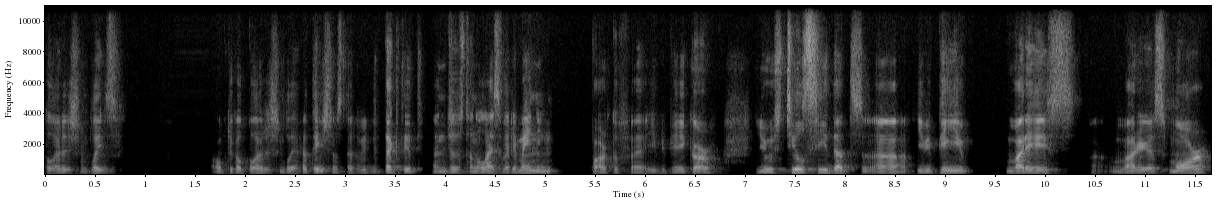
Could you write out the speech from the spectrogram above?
polarization planes, optical polarization rotations that we detected and just analyze the remaining part of a EVPA curve, you still see that uh, EVPA varies varies more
